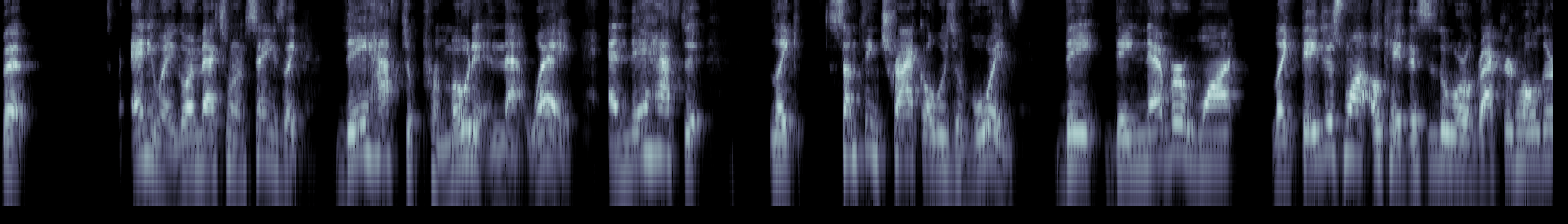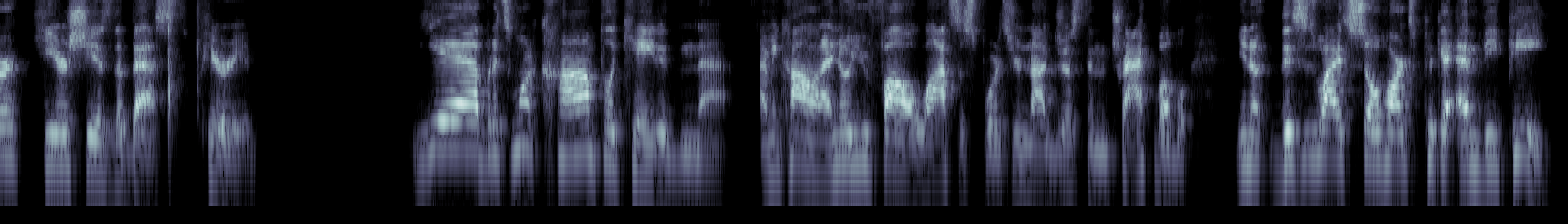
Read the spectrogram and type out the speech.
But anyway, going back to what I'm saying is like they have to promote it in that way, and they have to like something track always avoids. They they never want like they just want okay, this is the world record holder. He or she is the best. Period. Yeah, but it's more complicated than that. I mean, Colin, I know you follow lots of sports. You're not just in the track bubble. You know, this is why it's so hard to pick an MVP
